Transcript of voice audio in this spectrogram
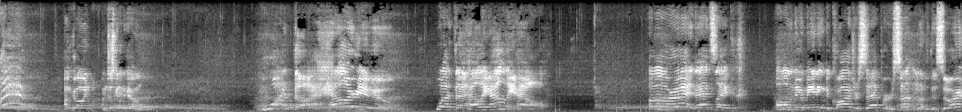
Ah! I'm going. I'm just gonna go. What the hell are you? What the helly helly hell? Alright, that's like all new meaning to quadricep or something of the sort.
